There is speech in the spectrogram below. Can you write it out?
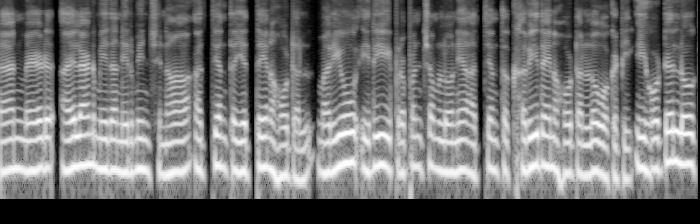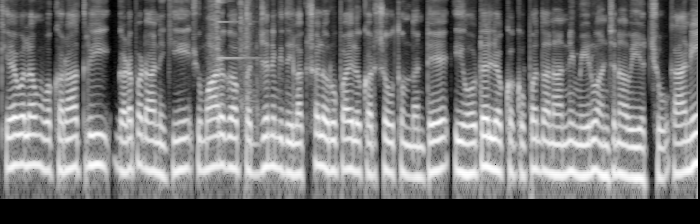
మ్యాన్ మేడ్ ఐలాండ్ మీద నిర్మించిన అత్యంత ఎత్తైన హోటల్ మరియు ఇది ప్రపంచంలోనే అత్యంత ఖరీదైన హోటల్లో ఒకటి. ఈ హోటల్లో కేవలం ఒక రాత్రి గడపడానికి సుమారుగా పద్దెనిమిది లక్షల రూపాయలు ఖర్చు అవుతుందంటే ఈ హోటల్ యొక్క గొప్పతనాన్ని మీరు అంచనా వేయొచ్చు. కానీ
